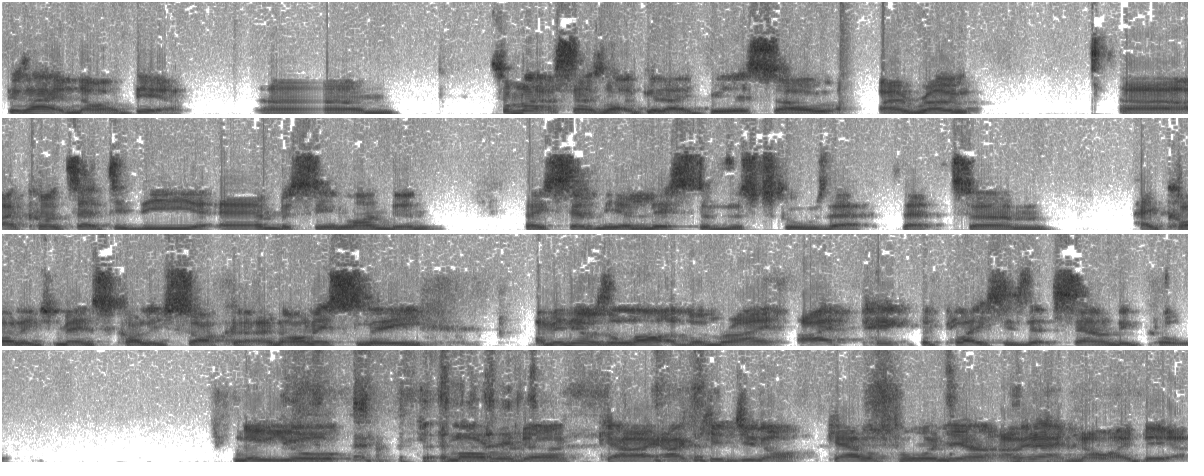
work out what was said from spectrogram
Because I had no idea. Um, so I'm like, that sounds like a good idea. So I wrote, uh, I contacted the embassy in London. They sent me a list of the schools that that um, had college men's college soccer, and honestly, I mean there was a lot of them, right? I picked the places that sounded cool. New York, Florida, I, I, kid you not, California. I mean, I had no idea.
